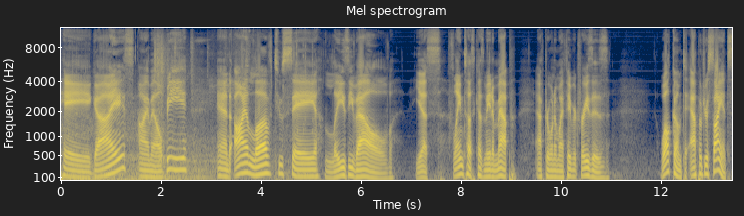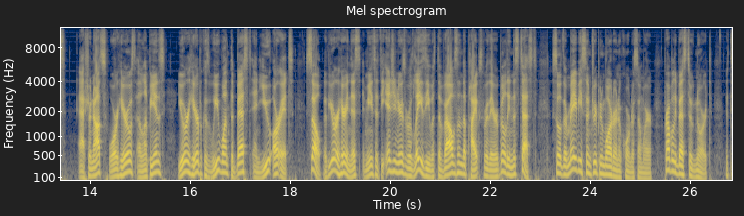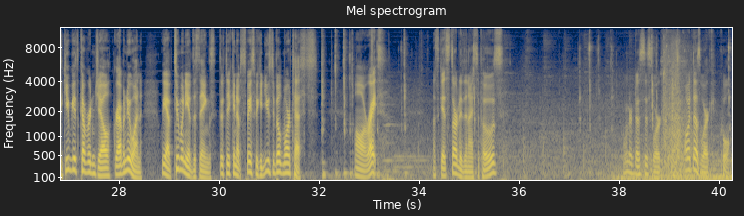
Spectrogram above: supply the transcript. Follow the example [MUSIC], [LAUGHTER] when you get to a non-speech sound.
Hey guys, I'm LB, and I love to say Lazy Valve. Yes, Flametusk has made a map, after one of my favorite phrases. Welcome to Aperture Science! Astronauts, war heroes, Olympians, you are here because we want the best, and you are it. So, if you are hearing this, it means that the engineers were lazy with the valves and the pipes where they were building this test. So there may be some dripping water in a corner somewhere. Probably best to ignore it. If the cube gets covered in gel, grab a new one. We have too many of the things. They're taking up space we could use to build more tests. Alright. Let's get started then, I suppose. I wonder, does this work? Oh, it does work. Cool.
